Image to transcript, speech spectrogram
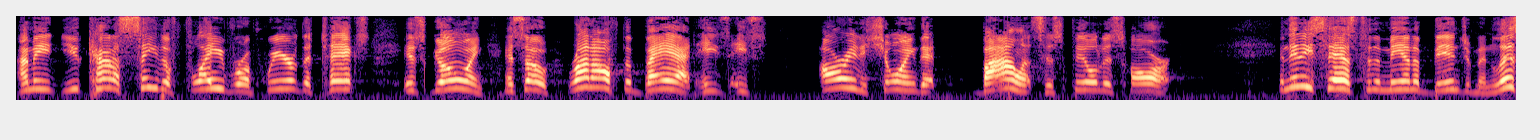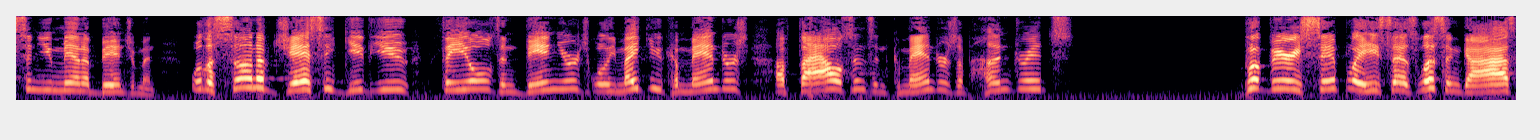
I mean, you kind of see the flavor of where the text is going. And so, right off the bat, he's, he's already showing that violence has filled his heart. And then he says to the men of Benjamin, Listen, you men of Benjamin, will the son of Jesse give you fields and vineyards? Will he make you commanders of thousands and commanders of hundreds? Put very simply, he says, Listen, guys,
